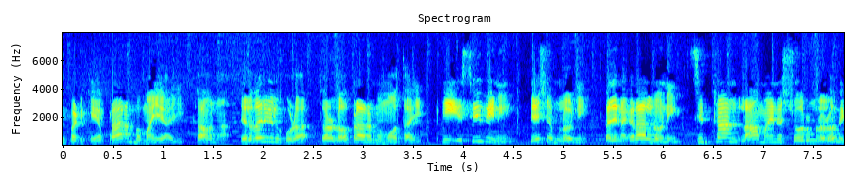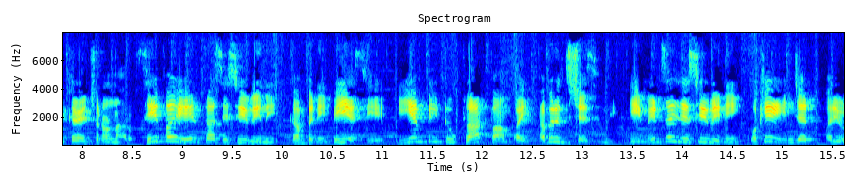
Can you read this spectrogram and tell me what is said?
ఇప్పటికే ప్రారంభమయ్యాయి. కావున డెలివరీలు కూడా త్వరలో ప్రారంభమవుతాయి. ఈ ఎస్యూవీని దేశంలోని పది నగరాల్లోని సిట్రాన్ లా మైనస్ షోరూమ్లలో విక్రయించనున్నారు. సి ఫైవ్ ఎయిర్ క్రాస్ ఎస్యూవీని company PSA EMP two platform పై అభివృద్ధి చేసింది. ఈ మిడ్ సైజ్ ఎస్యూవీని ఒకే ఇంజన్ మరియు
